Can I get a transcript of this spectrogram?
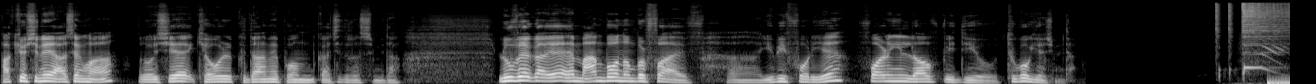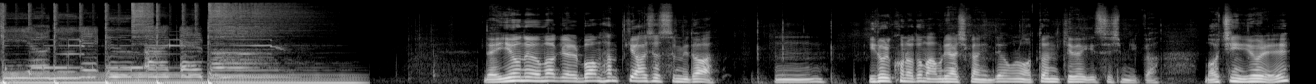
박효신의 야생화, 로시의 겨울 그 다음에 봄까지 들었습니다. 루베가의 mambo 넘버 5, uh, UB40의 Falling in Love with You 두 곡 이어집니다. 네, 이현우의 음악 앨범 함께 하셨습니다. 음, 일요일 코너도 마무리할 시간인데 오늘 어떤 계획 있으십니까? 멋진 일요일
